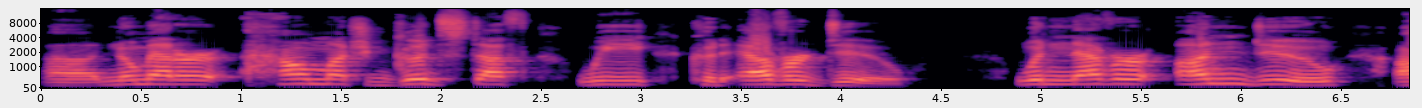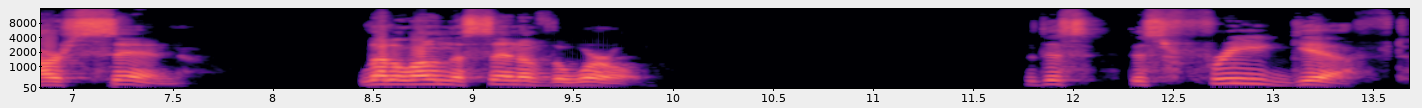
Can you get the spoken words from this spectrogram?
uh, no matter how much good stuff we could ever do, would never undo our sin, let alone the sin of the world. This, this free gift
